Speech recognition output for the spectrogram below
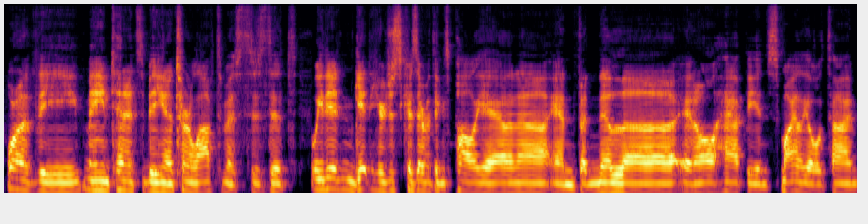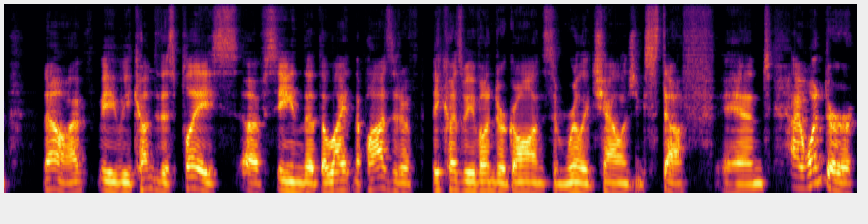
one of the main tenets of being an eternal optimist is that we didn't get here just because everything's Pollyanna and vanilla and all happy and smiley all the time. No, I've, we, we come to this place of seeing the, the light and the positive because we've undergone some really challenging stuff. And I wonder,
